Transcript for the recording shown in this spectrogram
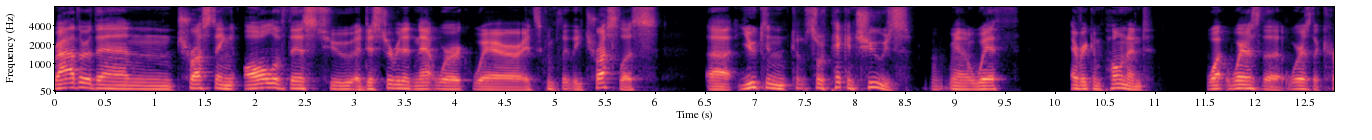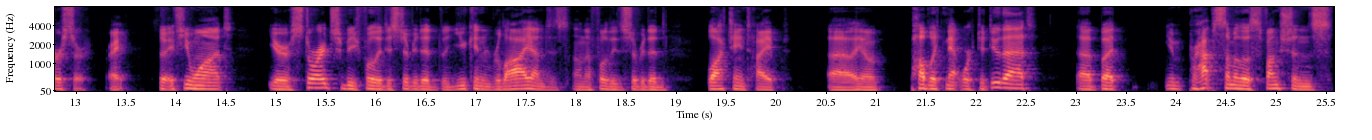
rather than trusting all of this to a distributed network where it's completely trustless, uh, you can sort of pick and choose you know, with every component what where's the where's the cursor, right? So if you want your storage to be fully distributed, you can rely on on a fully distributed blockchain type, uh, you know, public network to do that. Uh, but you know, perhaps some of those functions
